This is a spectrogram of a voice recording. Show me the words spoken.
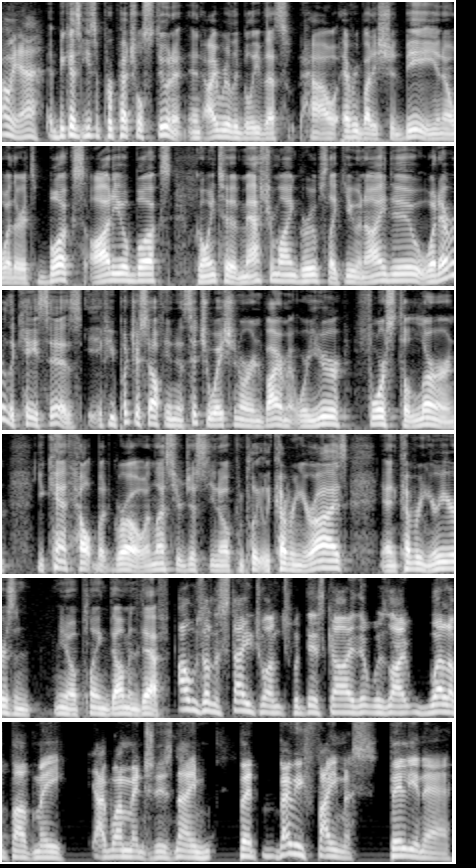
Oh yeah. Because he's a perpetual student and I really believe that's how everybody should be, you know, whether it's books, audio books, going to mastermind groups like you and I do, whatever the case is. If you put yourself in a situation or environment where you're forced to learn, you can't help but grow unless you're just, you know, completely covering your eyes and covering your ears and, you know, playing dumb and deaf. I was on a stage once with this guy that was like well above me. I won't mention his name, but very famous billionaire.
